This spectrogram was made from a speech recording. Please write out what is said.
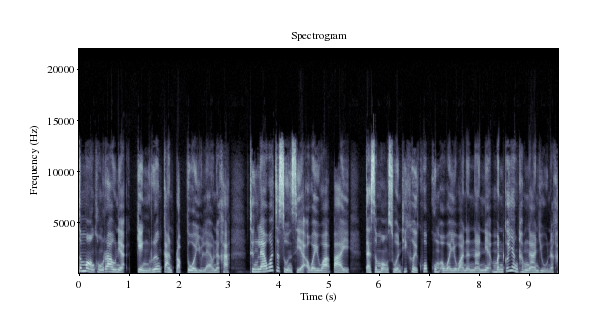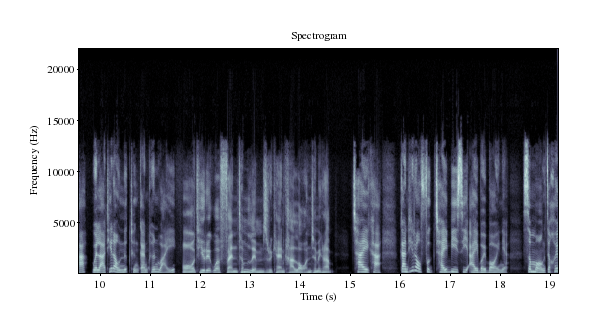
สมองของเราเนี่ยเก่งเรื่องการปรับตัวอยู่แล้วนะคะ ถึงแล้วว่าจะสูญเสียอวัยวะไป แต่สมองส่วนที่เคยควบคุมอวัยวะนั้นๆเนี่ยมันก็ยังทำงานอยู่นะคะ เวลาที่เรานึกถึงการเคลื่อนไหวๆอ๋อ ที่เรียกว่า phantom limbs หรือแขนขาหลอนใช่ไหมครับ ใช่ค่ะ การที่เราฝึกใช้ BCI บ่อยๆ เนี่ย สมองจะค่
